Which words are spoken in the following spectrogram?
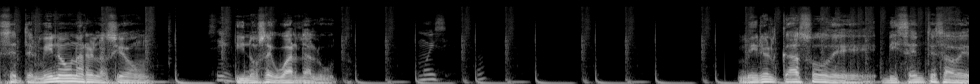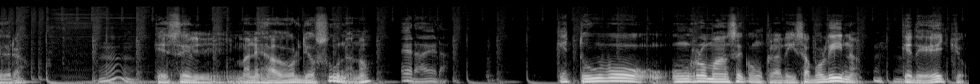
se termina una relación Sí. y no se guarda luto. Muy cierto. Mire el caso de Vicente Saavedra, que es el manejador de Osuna, ¿no? Era, era. Que tuvo un romance con Clarisa Molina, que de hecho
